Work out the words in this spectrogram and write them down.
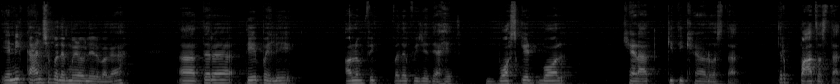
यांनी कांस्य पदक मिळवलेलं बघा. तर ते पहिले ऑलिम्पिक पदक विजेते आहेत. बॉस्केटबॉल खेळात किती खेळाडू असतात? तर पाच असतात.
